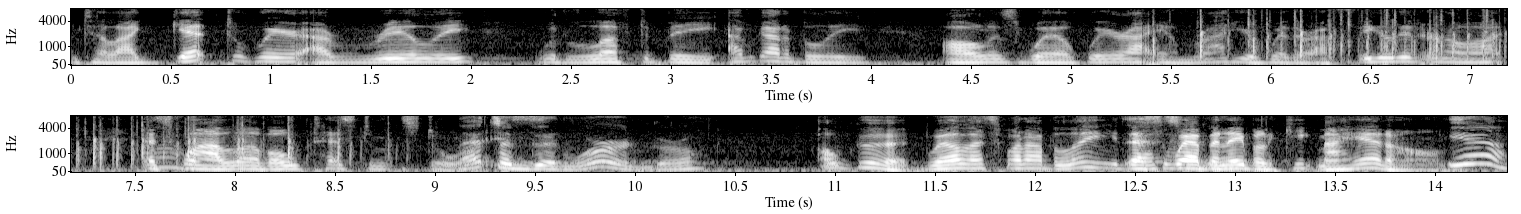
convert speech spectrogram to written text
until I get to where I really would love to be. I've got to believe all is well where I am right here, whether I feel it or not. That's why I love Old Testament stories. That's a good word, girl. Oh, good. Well, that's what I believe. That's, That's the way I've been able to keep my head on. Yeah.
